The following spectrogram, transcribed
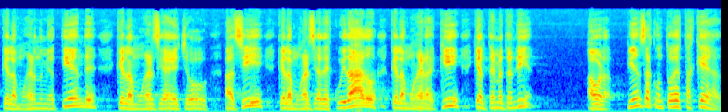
que la mujer no me atiende, que la mujer se ha hecho así, que la mujer se ha descuidado, que la mujer aquí, que antes me atendía. Ahora, piensa con todas estas quejas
